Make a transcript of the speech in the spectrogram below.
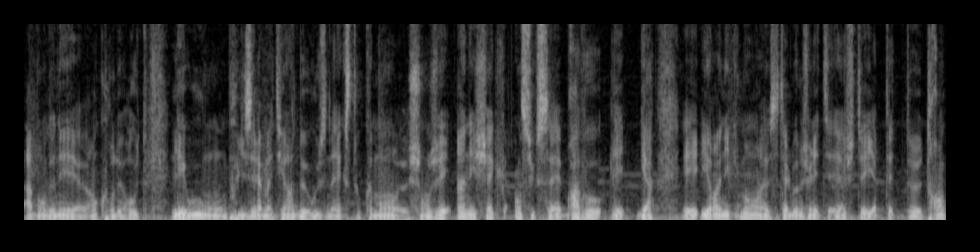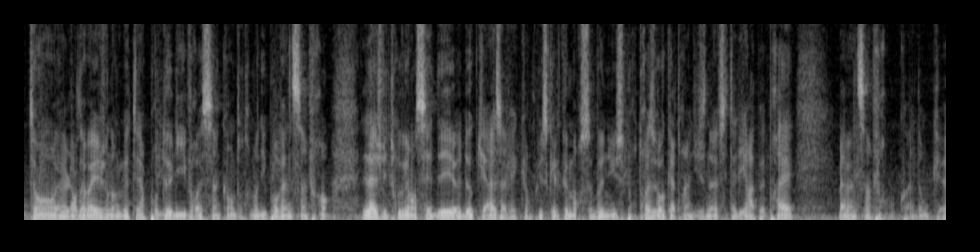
abandonné en cours de route, les Who ont puisé la matière de Who's Next ou comment changer un échec en succès. Bravo les gars. Et ironiquement, cet album, je l'ai acheté il y a peut-être euh, 30 ans lors d'un voyage en Angleterre pour 2 livres 50, autrement dit pour 25 francs. Là, je l'ai trouvé en CD euh, d'occasion avec en plus quelques morceaux bonus pour 3,99€, c'est-à-dire à peu près bah, 25 francs. Quoi. Donc euh,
